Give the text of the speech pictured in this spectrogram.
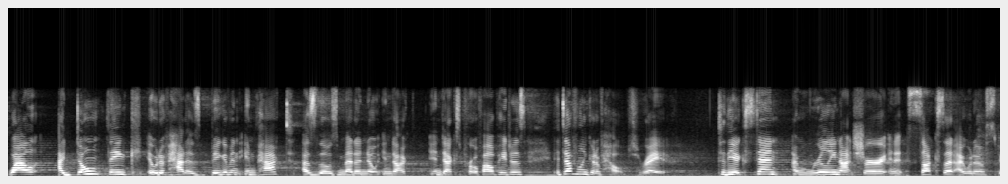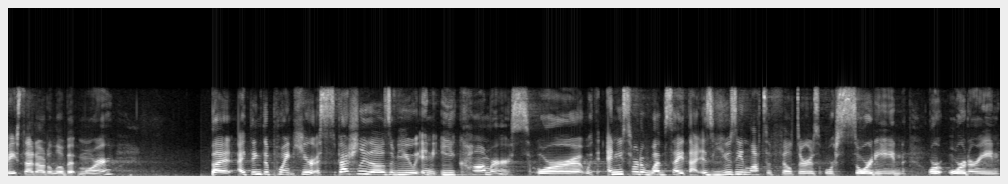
while I don't think it would have had as big of an impact as those meta no index, index profile pages, it definitely could have helped, right? To the extent I'm really not sure, and it sucks that I would have spaced that out a little bit more. But I think the point here, especially those of you in e-commerce or with any sort of website that is using lots of filters or sorting or ordering,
